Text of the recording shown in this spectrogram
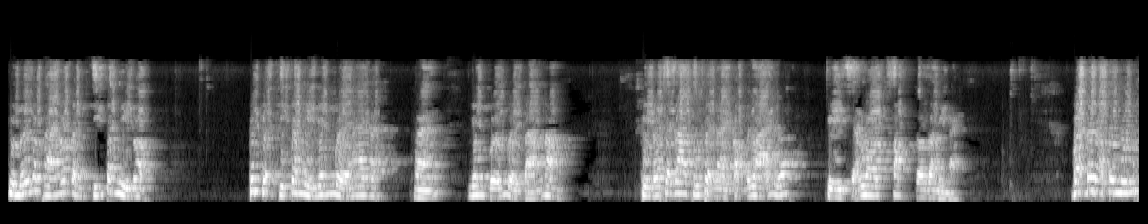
Thì mới một tháng nó cần 900 nghìn rồi tiết kiệm 900 nghìn nhân 12 tháng nhân với 18 năm. Thì nó sẽ ra số tiền này cộng với lãi nữa. Thì sẽ lo xong cho gia đình này. Vậy bây giờ tôi muốn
